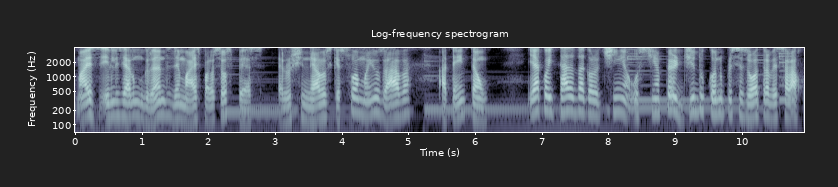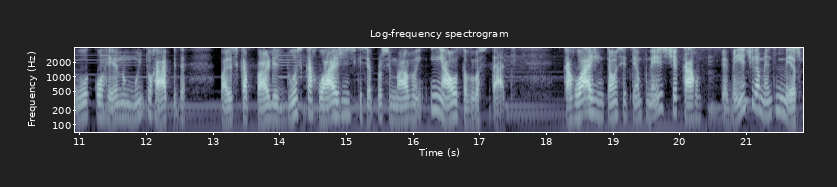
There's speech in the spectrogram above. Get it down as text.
mas eles eram grandes demais para os seus pés. Eram os chinelos que sua mãe usava até então. E a coitada da garotinha os tinha perdido quando precisou atravessar a rua correndo muito rápida para escapar de duas carruagens que se aproximavam em alta velocidade. Carruagem, então, esse tempo nem existia carro, é bem antigamente mesmo.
